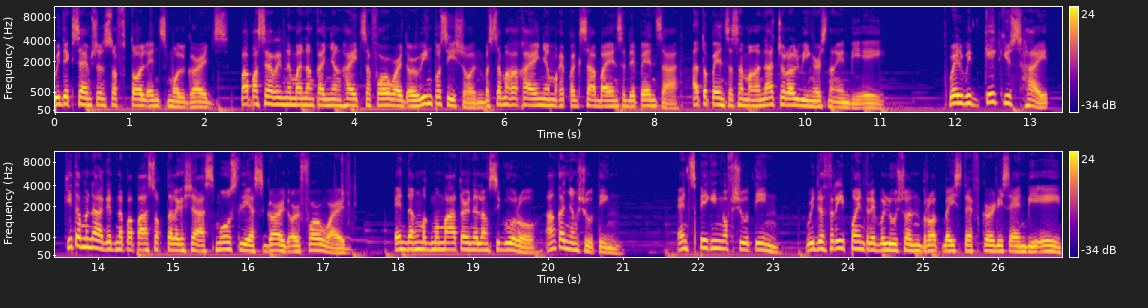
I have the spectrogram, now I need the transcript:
with exemptions of tall and small guards. Papasa rin naman ang kanyang height sa forward or wing position basta makakaya niyang makipagsabayan sa depensa at opensa sa mga natural wingers ng NBA. Well, with KQ's height, kita mo na agad na papasok talaga siya as mostly as guard or forward and ang magmamatter na lang siguro ang kanyang shooting. And speaking of shooting, With the 3-point revolution brought by Steph Curry sa NBA,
